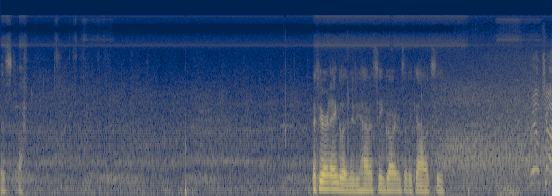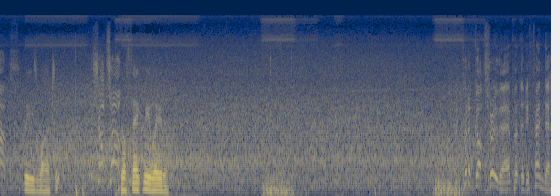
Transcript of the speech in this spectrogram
Good stuff. If you're in England and you haven't seen Guardians of the Galaxy, Real please watch it. The shot's up. You'll thank me later. I could have got through there, but the defender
